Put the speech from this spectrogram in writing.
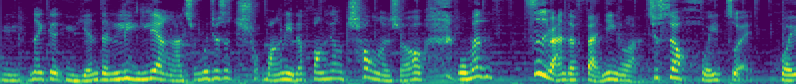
语那个语言的力量啊，全部就是冲往你的方向冲的时候，我们自然的反应了，就是要回嘴回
